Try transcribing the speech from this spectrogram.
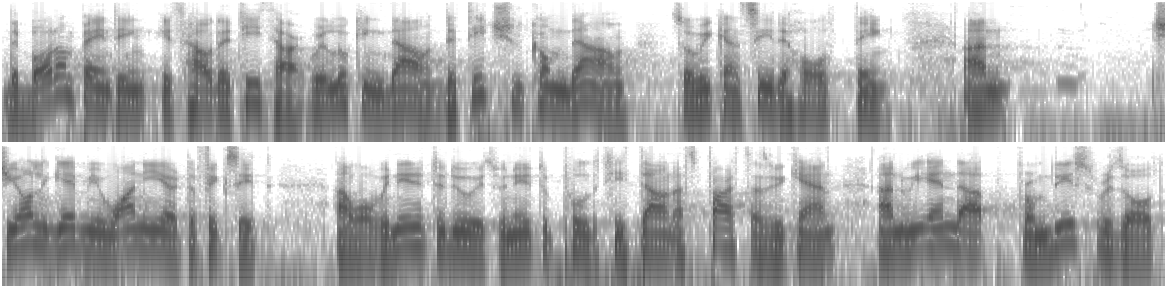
the bottom painting is how the teeth are. We're looking down. The teeth should come down so we can see the whole thing. And she only gave me one year to fix it. And what we needed to do is we needed to pull the teeth down as fast as we can, and we end up from this result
